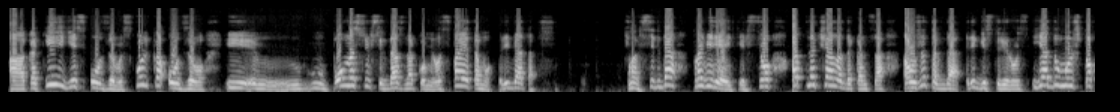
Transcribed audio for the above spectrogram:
А какие есть отзывы, сколько отзывов. И полностью всегда знакомилась. Поэтому, ребята, а, всегда проверяйте все от начала до конца, а уже тогда регистрируюсь. Я думаю, что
